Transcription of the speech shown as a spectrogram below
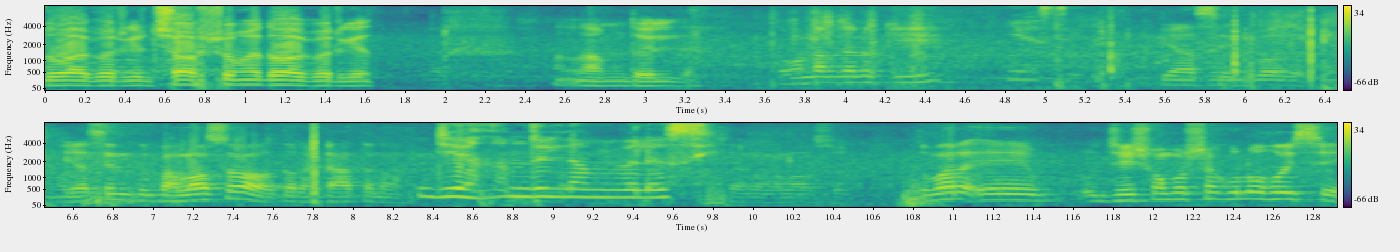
দোয়া করিয়েন সবসময় দোয়া করিয়েন আলহামদুলিল্লাহ। তোমার নাম যেন কি? ইয়াসিন। ইয়াসিন তুমি ভালো আছো? তোর এটা হাতে না জি আলহামদুলিল্লাহ আমি ভালো আছি। ভালো আছো। তোমার যে সমস্যাগুলো হয়েছে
